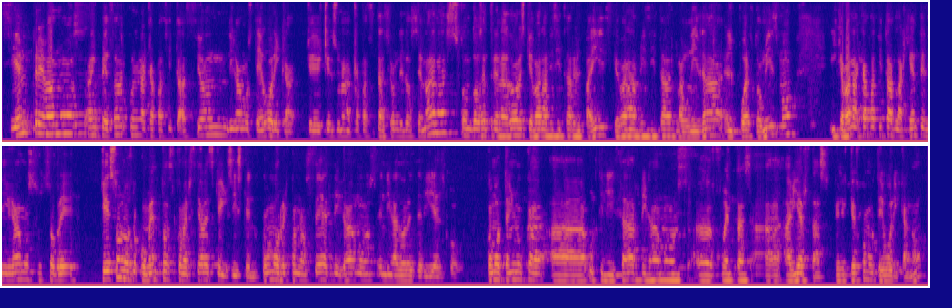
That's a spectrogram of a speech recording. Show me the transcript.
siempre vamos a empezar con una capacitación, digamos, teórica, que es una capacitación de dos semanas. Son dos entrenadores que van a visitar el país, que van a visitar la unidad, el puerto mismo y que van a capacitar la gente, digamos, sobre qué son los documentos comerciales que existen, cómo reconocer, digamos, indicadores de riesgo, cómo tengo que uh, utilizar, digamos, uh, fuentes uh, abiertas, que, que, es como teórica, ¿no?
